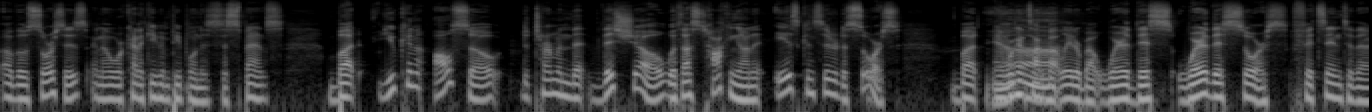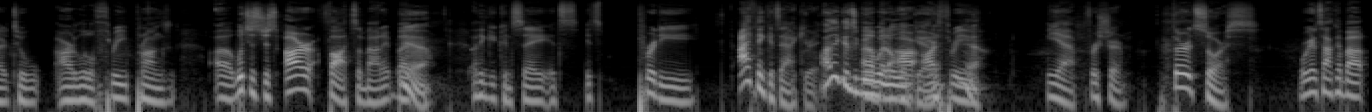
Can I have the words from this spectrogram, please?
of those sources. I know we're kind of keeping people in suspense, but you can also determine that this show, with us talking on it, is considered a source. But and we're going to talk about later about where this where this source fits into the to our little three prongs, uh, which is just our thoughts about it. But yeah, I think you can say it's it's pretty. I think it's accurate. I think it's a good Uh, way to look our- at it. three- Yeah, Yeah, for sure. Third source. We're going to talk about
